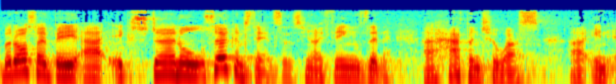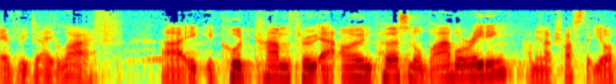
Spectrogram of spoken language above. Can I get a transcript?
but also be our external circumstances, you know, things that uh, happen to us uh, in everyday life. Uh, it, it, could come through our own personal Bible reading. I mean, I trust that you're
